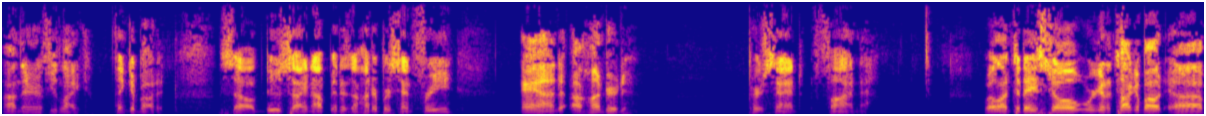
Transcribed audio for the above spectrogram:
on there if you'd like. Think about it. So do sign up. It is 100% free and 100% fun. Well, on today's show, we're going to talk about a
